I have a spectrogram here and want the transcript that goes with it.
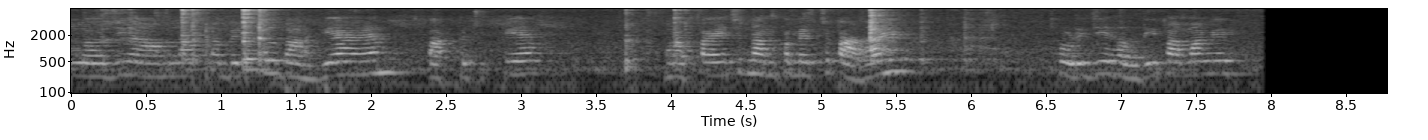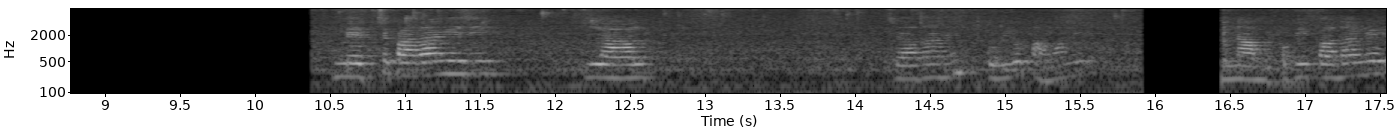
ਲੋ ਜੀ ਆਮਲਾ ਆਪਣਾ ਬਿਲਕੁਲ ਬਣ ਗਿਆ ਹੈ, ਪੱਕ ਚੁੱਕਿਆ ਹੈ। ਹੁਣ ਆਪਾਂ ਇਹ 'ਚ ਨਮਕ ਮਿਰਚ ਪਾ ਦਾਂਗੇ ਥੋੜੀ ਜਿਹੀ ਹਲਦੀ ਪਾਵਾਂਗੇ। ਮਿਰਚ ਪਾ ਦਾਂਗੇ ਜੀ, ਲਾਲ। ਜ਼ਿਆਦਾ ਨਹੀਂ ਥੋੜੀ ਜਿਹੀ ਪਾਵਾਂਗੇ। ਨਮਕ ਵੀ ਪਾ ਦਾਂਗੇ।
